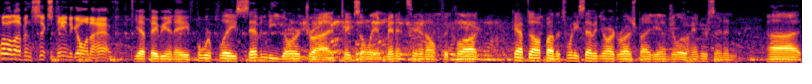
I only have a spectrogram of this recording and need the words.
Well, 11 16 to go in the half. Yeah, Fabian, a four play, 70 yard drive. Takes only a minute 10 off the clock. Capped off by the 27 yard rush by D'Angelo Henderson. And uh,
